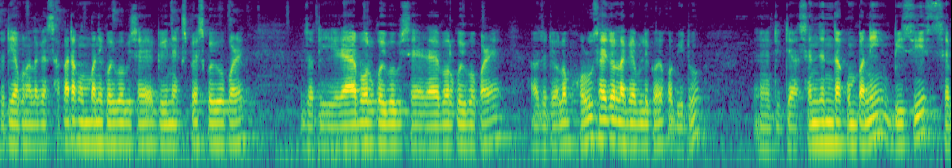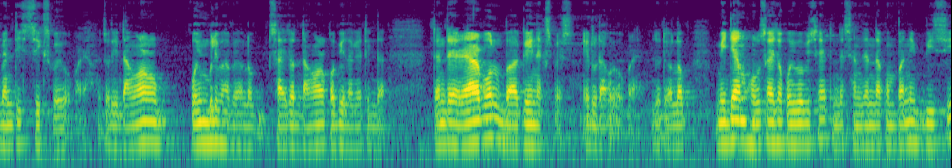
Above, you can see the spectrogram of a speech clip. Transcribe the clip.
যদি আপোনালোকে চাকাটা কোম্পানী কৰিব বিচাৰে গ্ৰীণ এক্সপ্ৰেছ কৰিব পাৰে। যদি ৰেয়াৰ বল কৰিব বিচাৰে ৰেয়াৰ বল কৰিব পাৰে। আৰু যদি অলপ সৰু চাইজৰ লাগে বুলি কয় কবিটো তেতিয়া Syngenta company B C seventy six কৰিব পাৰে। যদি ডাঙৰ কৰিম বুলি ভাবে অলপ চাইজত ডাঙৰ কবি লাগে তেতিয়া তেন্তে ৰেয়াৰ বল বা গ্ৰীণ এক্সপ্ৰেছ এই দুটা কৰিব পাৰে। যদি অলপ মিডিয়াম সৰু চাইজৰ কৰিব বিচাৰে তেন্তে Syngenta company B C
